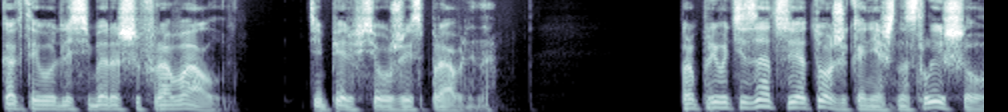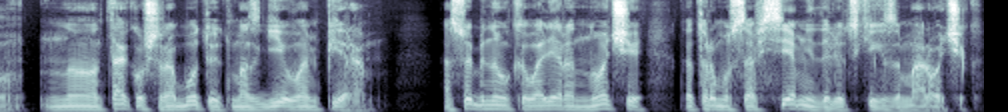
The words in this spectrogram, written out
как-то его для себя расшифровал. Теперь все уже исправлено. Про приватизацию я тоже, конечно, слышал, но так уж работают мозги у вампира, особенно у кавалера ночи, которому совсем не до людских заморочек.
